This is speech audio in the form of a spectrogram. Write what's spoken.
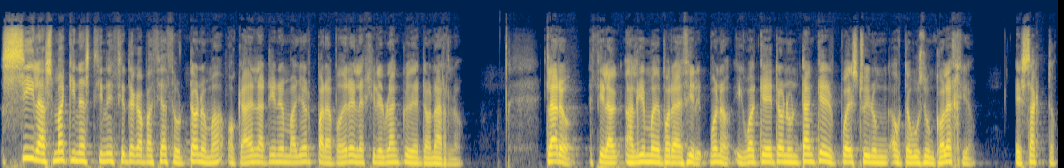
sí las máquinas tienen cierta capacidad autónoma o cada vez la tienen mayor para poder elegir el blanco y detonarlo. Claro, es decir, alguien me podrá decir, bueno, igual que detona un tanque, puede destruir un autobús de un colegio. Exacto.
